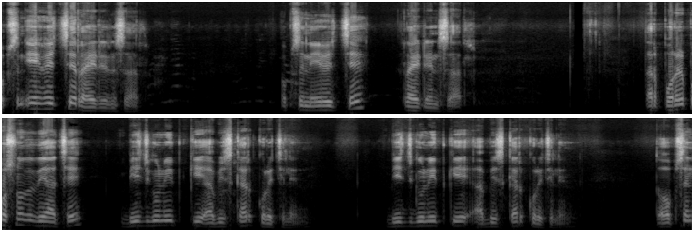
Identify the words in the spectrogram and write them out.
অপশন এ হচ্ছে রাইট অ্যান্সার অপশন এ হচ্ছে রাইট অ্যান্সার তারপরের প্রশ্নতে দেওয়া আছে, বীজগণিত কে আবিষ্কার করেছিলেন? বীজগণিত কে আবিষ্কার করেছিলেন? তো অপশন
